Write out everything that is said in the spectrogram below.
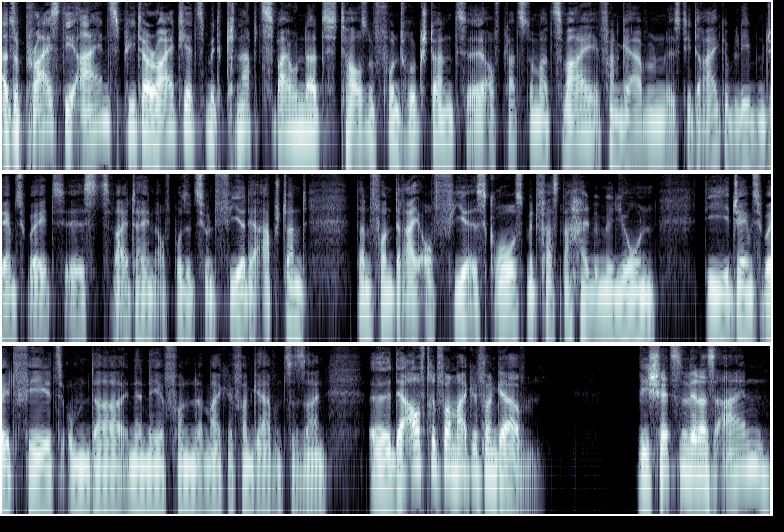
Also Price die Eins, Peter Wright jetzt mit knapp 200.000 Pfund Rückstand äh, auf Platz Nummer zwei. Van Gerven ist die Drei geblieben. James Wade ist weiterhin auf Position vier. Der Abstand dann von drei auf vier ist groß mit fast einer halbe Million, die James Wade fehlt, um da in der Nähe von Michael van Gerven zu sein. Äh, der Auftritt von Michael van Gerven. Wie schätzen wir das ein?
